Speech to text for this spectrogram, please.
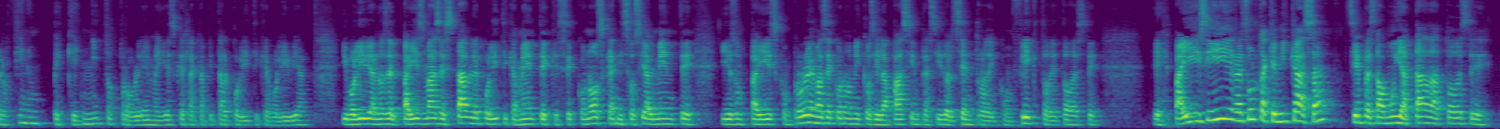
pero tiene un pequeñito problema y es que es la capital política de Bolivia. Y Bolivia no es el país más estable políticamente que se conozca ni socialmente y es un país con problemas económicos y La Paz siempre ha sido el centro de conflicto de todo este eh, país. Y resulta que mi casa siempre ha estado muy atada a todo este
